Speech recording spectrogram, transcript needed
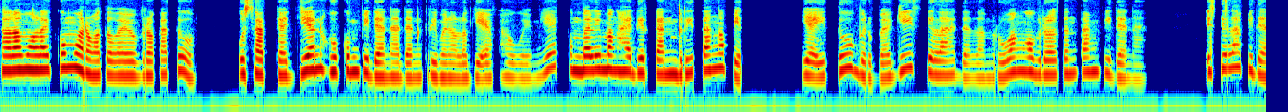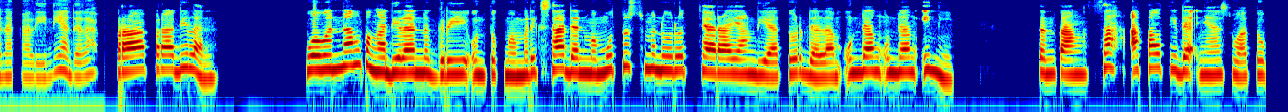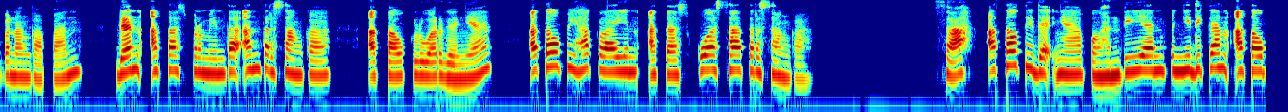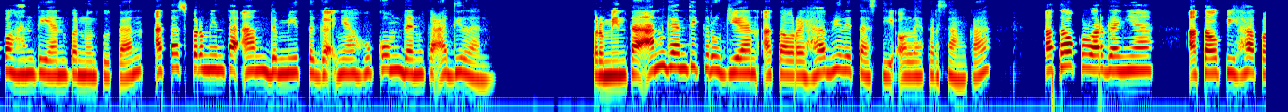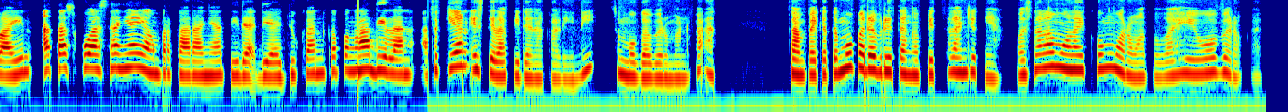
Assalamualaikum warahmatullahi wabarakatuh. Pusat Kajian Hukum Pidana dan Kriminologi FHUMY kembali menghadirkan berita ngepit, yaitu berbagi istilah dalam ruang ngobrol tentang pidana. Istilah pidana kali ini adalah pra-peradilan. Wewenang pengadilan negeri untuk memeriksa dan memutus menurut cara yang diatur dalam undang-undang ini tentang sah atau tidaknya suatu penangkapan dan atas permintaan tersangka atau keluarganya atau pihak lain atas kuasa tersangka. Sah atau tidaknya penghentian penyidikan atau penghentian penuntutan atas permintaan demi tegaknya hukum dan keadilan. Permintaan ganti kerugian atau rehabilitasi oleh tersangka atau keluarganya atau pihak lain atas kuasanya yang perkaranya tidak diajukan ke pengadilan. Sekian istilah pidana kali ini, semoga bermanfaat. Sampai ketemu pada berita ngepit selanjutnya. Wassalamualaikum warahmatullahi wabarakatuh.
